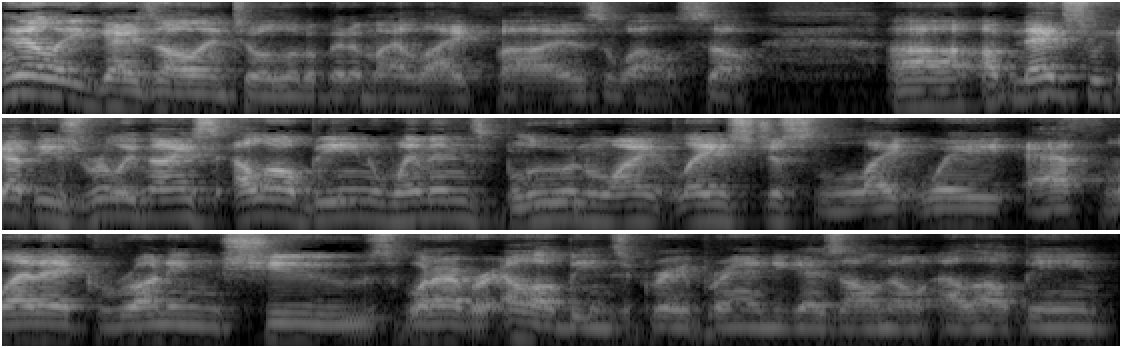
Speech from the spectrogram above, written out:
and I'll let you guys all into a little bit of my life uh, as well. So. Uh, up next, we got these really nice LL Bean women's blue and white lace, just lightweight, athletic running shoes, whatever. LL Bean's a great brand. You guys all know LL Bean.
